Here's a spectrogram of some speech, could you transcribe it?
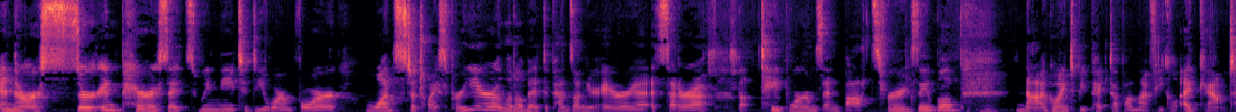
And there are certain parasites we need to deworm for once to twice per year, a little bit depends on your area, etc. But tapeworms and bots, for example, mm-hmm. not going to be picked up on that fecal egg count.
